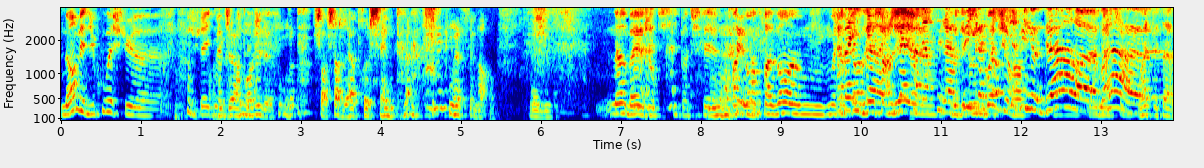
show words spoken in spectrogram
Non mais du coup ouais, je suis, euh, je suis avec ma J'ai entendu le. Je suis en charge de la prochaine. toi. c'est marrant. Vas-y. Non bah j'anticipe, hein, tu sais, 3 ans, 3 ans, euh, moi j'ai Ah bah, un il peu va, chargé. il va traverser la rue, il comme va une voiture, sentir hein. une odeur, euh, Ah, voilà. euh, Ouais, c'est ça.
